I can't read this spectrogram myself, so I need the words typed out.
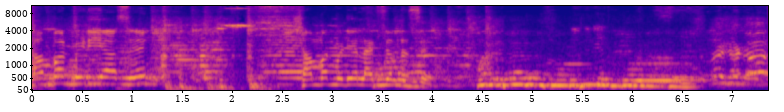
সাম্বান মিডিয়া আছে। সাম্বান মিডিয়া লাইভ চলতেছে। আমি দয়া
